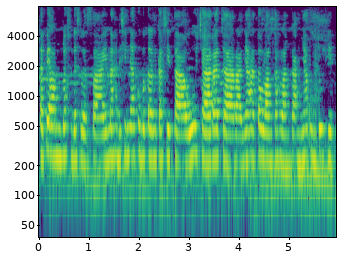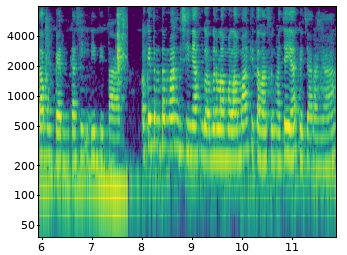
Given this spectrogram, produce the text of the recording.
Tapi alhamdulillah sudah selesai. Nah di sini aku bakalan kasih tahu cara-caranya atau langkah-langkahnya untuk kita memverifikasi identitas. Oke teman-teman di sini aku nggak berlama-lama. Kita langsung aja ya ke caranya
